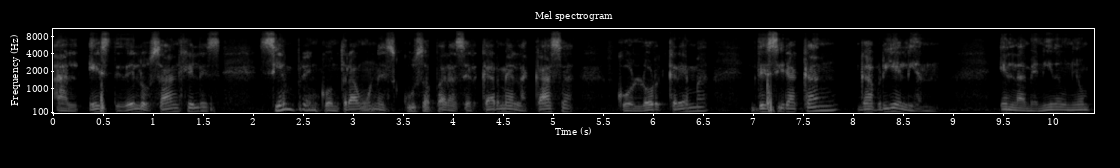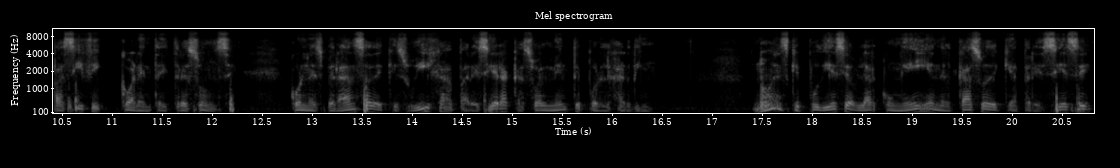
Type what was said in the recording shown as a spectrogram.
al este de Los Ángeles, siempre encontraba una excusa para acercarme a la casa color crema de Siracán Gabrielian en la avenida Unión Pacific 4311, con la esperanza de que su hija apareciera casualmente por el jardín. No es que pudiese hablar con ella en el caso de que apareciese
